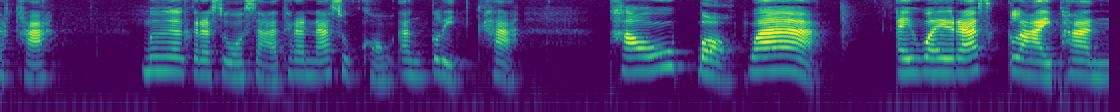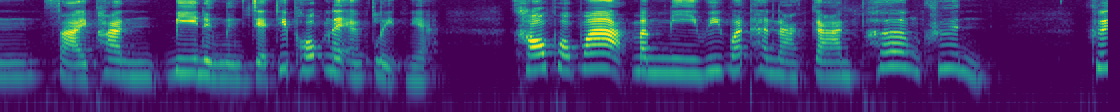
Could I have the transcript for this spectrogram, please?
นะคะ เมื่อกระทรวงสาธารณาสุขของอังกฤษค่ะเขาบอกว่าไอไวรัสกลายพันธุ์สายพันธุ์ B117 ที่พบในอังกฤษเนี่ยเขาพบว่ามันมีวิวัฒนาการเพิ่มขึ้น คือ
